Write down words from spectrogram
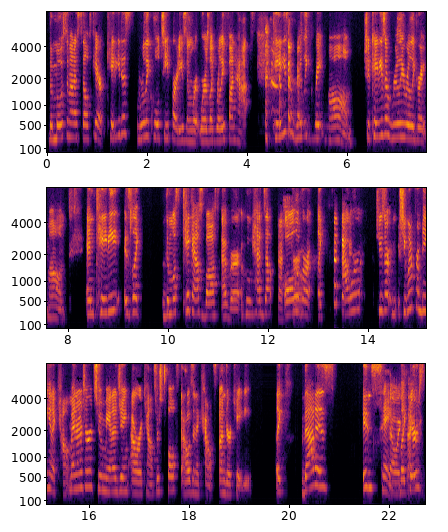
the most amount of self-care katie does really cool tea parties and wears like really fun hats katie's a really great mom she Katie's a really, really great mom. And Katie is like the most kick-ass boss ever who heads up That's all true. of our like our she's our she went from being an account manager to managing our accounts. There's 12,000 accounts under Katie. Like that is insane. So like there's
